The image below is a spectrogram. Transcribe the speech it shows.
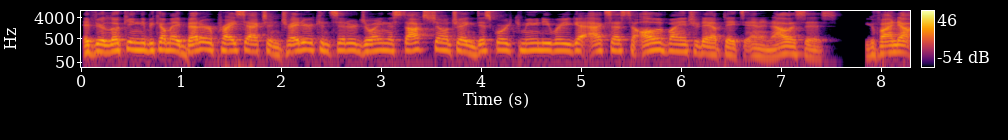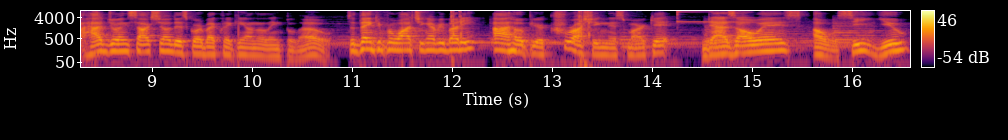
If you're looking to become a better price action trader, consider joining the Stocks Channel Trading Discord community where you get access to all of my intraday updates and analysis. You can find out how to join the Stocks Channel Discord by clicking on the link below. So thank you for watching everybody. I hope you're crushing this market. And as always, I will see you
